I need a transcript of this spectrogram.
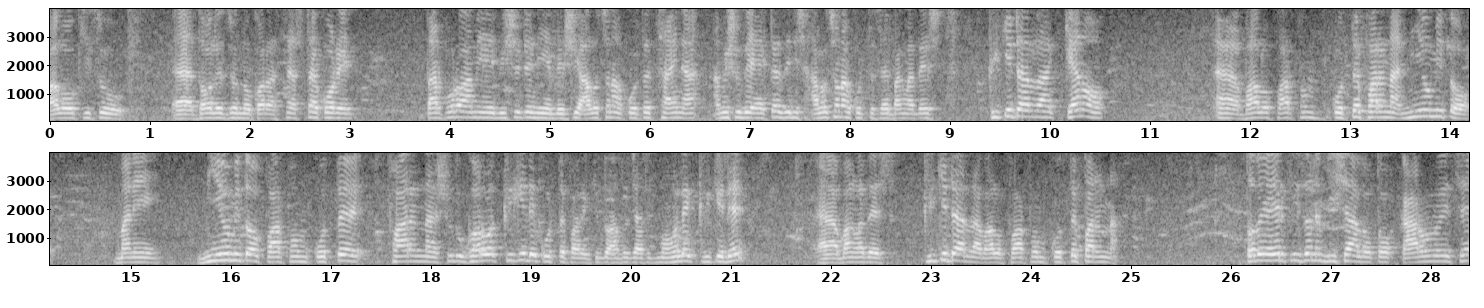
ভালো কিছু দলের জন্য করার চেষ্টা করেন। তারপরও আমি এই বিষয়টা নিয়ে বেশি আলোচনা করতে চাই না। আমি শুধু একটা জিনিস আলোচনা করতে চাই, বাংলাদেশ ক্রিকেটাররা কেন ভালো পারফর্ম করতে পারে না? নিয়মিত মানে নিয়মিত পারফর্ম করতে পারেন না, শুধু ঘরোয়া ক্রিকেটে করতে পারে, কিন্তু আন্তর্জাতিক মহলে ক্রিকেটে বাংলাদেশ ক্রিকেটাররা ভালো পারফর্ম করতে পারেন না। তবে এর পিছনে বিশাল অত কারণ রয়েছে।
